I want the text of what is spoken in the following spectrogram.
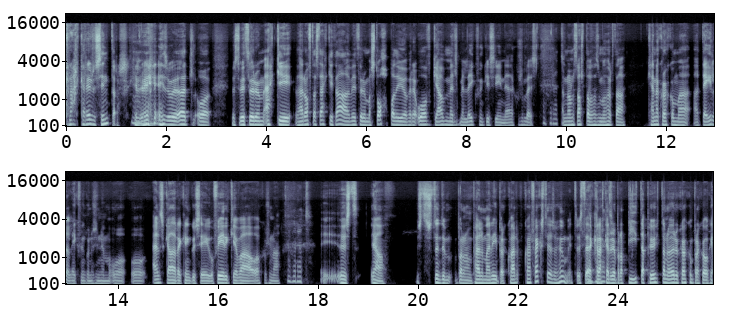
krakkar eru syndar mm. Mhm. eins og við öll og veist, við þurfum ekki, það er oftast ekki það að við þurfum að stoppa því að vera ofgjafmeld með leikfungi sín eða eitthvað svo leiðis er nánast alltaf það sem þú þarft að kenna krökkum að, að deila leikfungunum sínum og, og elska aðra kringu sig og fyrirgefa og eitthvað svona. Akkurat, þú veist, já stundum bara pælum maður í bara hvar, hvar fekstu þessa hugmynd, veist, Akkurat. krakkar eru bara að býta puttan og öðru krökkum bara, ok,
